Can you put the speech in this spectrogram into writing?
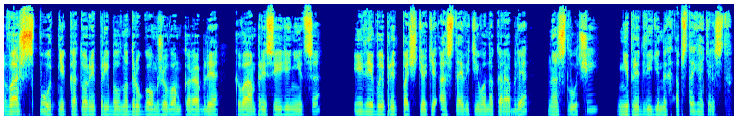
Ваш спутник, который прибыл на другом живом корабле, к вам присоединится? Или вы предпочтете оставить его на корабле на случай непредвиденных обстоятельств?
